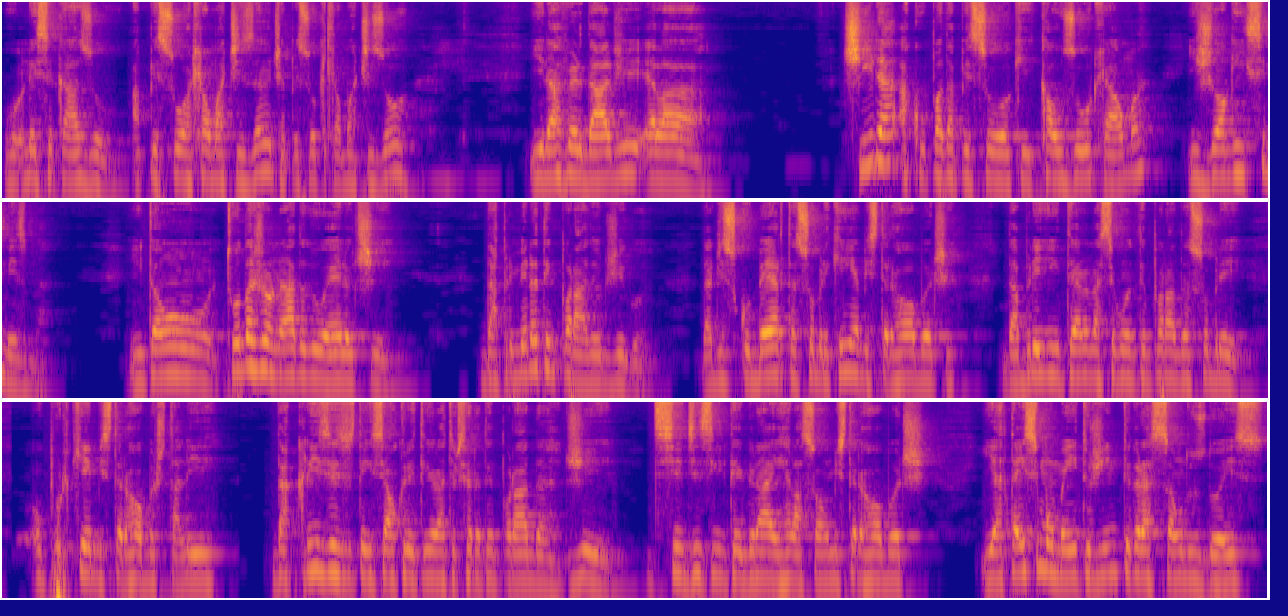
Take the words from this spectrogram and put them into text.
ou, nesse caso, a pessoa traumatizante, a pessoa que traumatizou, e na verdade ela tira a culpa da pessoa que causou o trauma e joga em si mesma. Então, toda a jornada do Elliot, da primeira temporada, eu digo, da descoberta sobre quem é Mr. Robot, da briga interna na segunda temporada sobre o porquê Mr. Robot tá ali, da crise existencial que ele tem na terceira temporada de, se desintegrar em relação ao Mr. Robot, e até esse momento de integração dos dois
